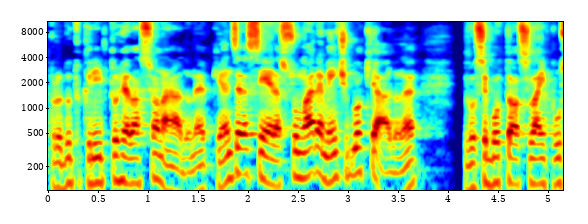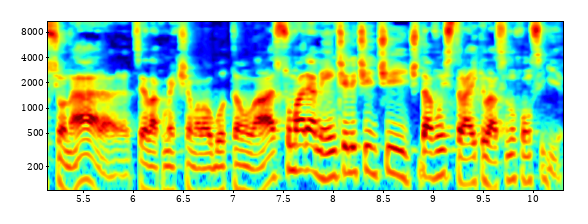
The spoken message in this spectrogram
produto cripto relacionado, né? Porque antes era assim, era sumariamente bloqueado, né? Se você botasse lá impulsionar, sei lá como é que chama lá o botão lá, sumariamente ele te, te, te dava um strike lá, você não conseguia.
